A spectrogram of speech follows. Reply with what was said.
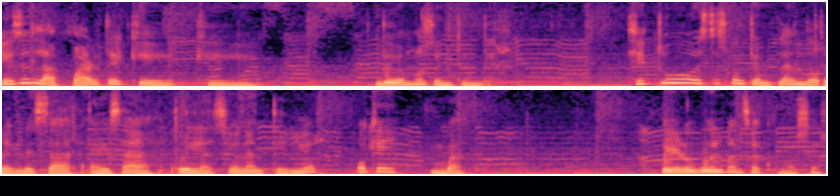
esa es la parte que, que debemos de entender. Si tú estás contemplando regresar a esa relación anterior, ok, va. pero vuélvanse a conocer.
